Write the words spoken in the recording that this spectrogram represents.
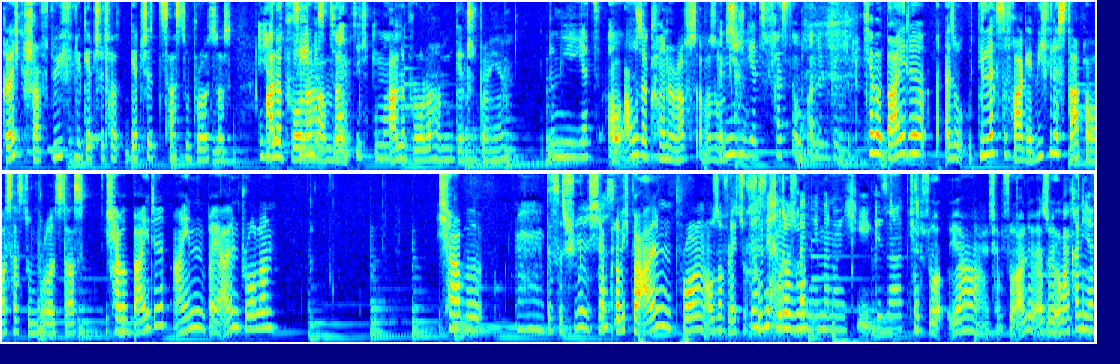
Gleich geschafft. Wie viele Gadget, ha- Gadgets hast du Brawl Stars? ich Alle habe Brawler 10 bis haben bei, 20 gemacht. alle Brawler haben ein Gadget bei mir. Bei mir jetzt Au, auch. außer Colonel Ruffs, aber Bei sonst. mir haben jetzt fast auch alle Gadget. Ich habe beide, also die letzte Frage, wie viele Star Powers hast du in Brawl Stars? Ich habe beide, einen bei allen Brawlern. Ich habe, das ist schwierig, ich habe glaube ich bei allen Brawlern, außer vielleicht so Du fünf oder so. Fragen immer noch nicht eh gesagt. Ich habe so, ja, ich habe so alle, also man kann hier,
